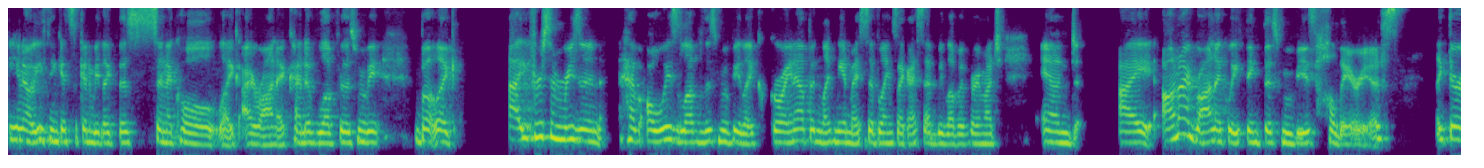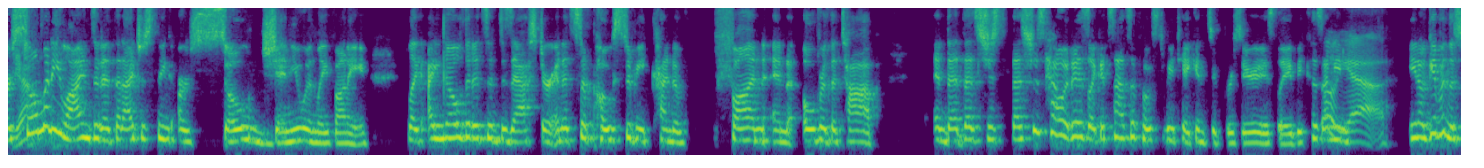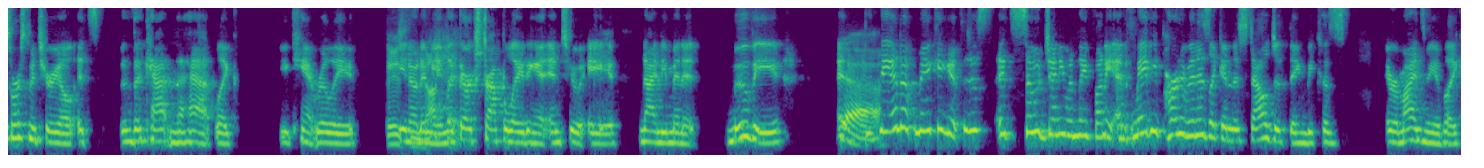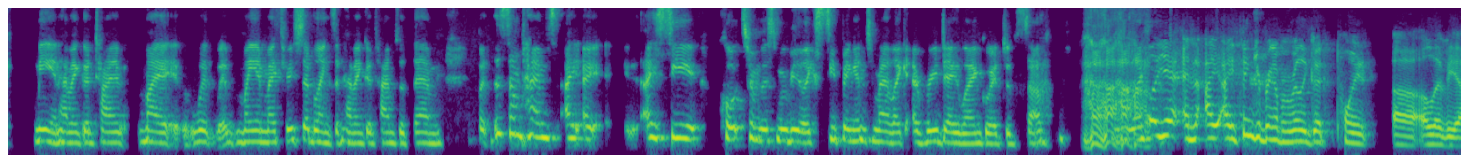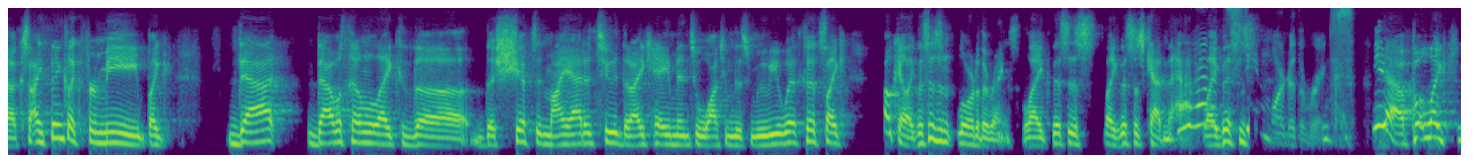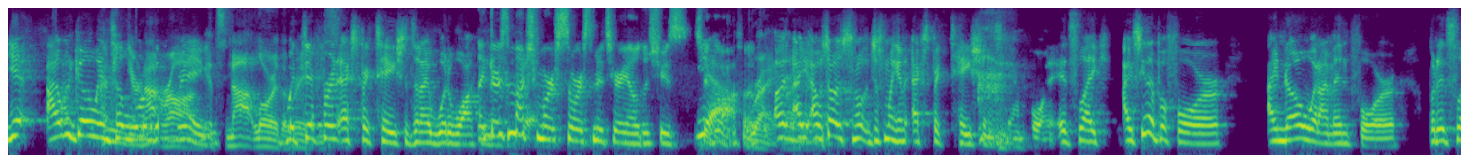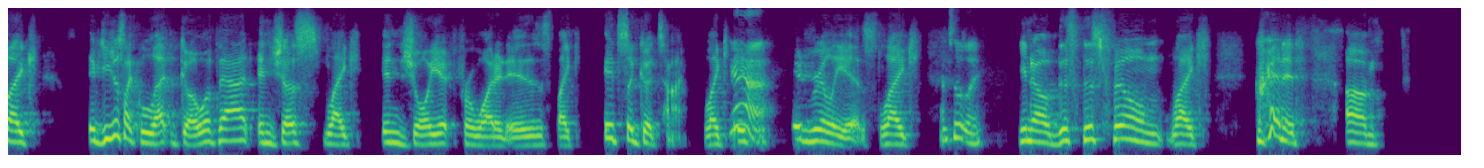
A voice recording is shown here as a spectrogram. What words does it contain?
you know, you think it's going to be like this cynical, like ironic kind of love for this movie, but like, I for some reason have always loved this movie. Like growing up, and like me and my siblings, like I said, we love it very much, and I unironically think this movie is hilarious. Like there are so many lines in it that I just think are so genuinely funny. Like I know that it's a disaster and it's supposed to be kind of fun and over the top, and that that's just that's just how it is. Like it's not supposed to be taken super seriously because I oh, mean, yeah. you know, given the source material, it's the cat in the hat. Like you can't really, There's you know what I mean? Like they're extrapolating it into a 90 minute movie. And Yeah. they end up making it just, it's so genuinely funny. And maybe part of it is like a nostalgia thing because it reminds me of like me and having a good time, my, with, with me and my three siblings and having good times with them. But this- sometimes I, I, I see quotes from this movie like seeping into my like everyday language and stuff. well, yeah, and I, I think you bring up a really good point, uh, Olivia, because I think like for me, like that that was kind of like the the shift in my attitude that I came into watching this movie with because it's like okay, like this isn't Lord of the Rings. Like this is like this is Cat in the Hat. Like this is Lord of the Rings? yeah, but like yeah, I would go I into mean, you're Lord not of the wrong. Rings It's not Lord of the with Rings. different expectations and I would walk. Like there's much more source material to choose to Yeah. go off of. Right. I, I, I was always just from like an expectation standpoint. It's like I've seen it before. I know what I'm in for, but it's like if you just like let go of that and just like enjoy it for what it is, like it's a good time. Like Yeah, it really is. Like absolutely. you know this this film. Like granted, um,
